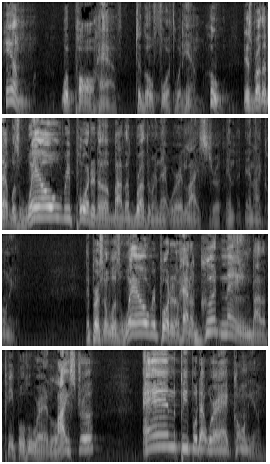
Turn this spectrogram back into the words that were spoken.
Him would Paul have to go forth with him. Who? This brother that was well reported of by the brethren that were at Lystra and, and Iconium. The person was well reported of, had a good name by the people who were at Lystra and the people that were at Iconium.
